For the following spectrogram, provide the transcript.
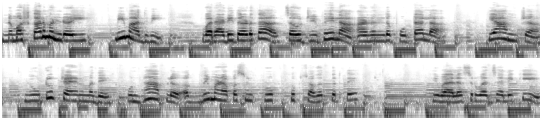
नमस्कार मंडळी मी माधवी. वराडी दडका चव जिभेला आनंद पोटाला या आमच्या यूट्यूब चॅनलमध्ये पुन्हा आपलं अगदी मनापासून खूप खूप स्वागत करते. हिवाळ्याला सुरुवात झाली की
